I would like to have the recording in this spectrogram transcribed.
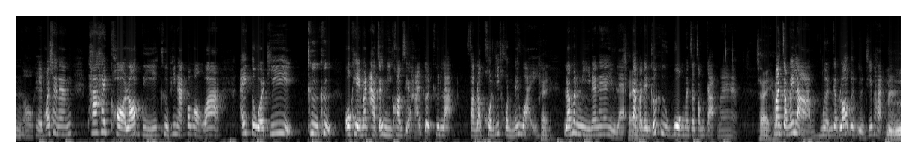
มโอเค เพราะฉะนั้นถ้าให้คอรอบนี้คือพี่นัทก็มองว่าไอ้ตัวที่คือคือโอเค มันอาจจะมีความเสียหายเกิดขึ้นละ สำหรับคนที่ทนไม่ไหวใช่แล้วมันมีแน่ ๆ อยู่แล้วใช่แต่ประเด็นก็คือวงมันจะจำกัดมากใช่ครับมันจะไม่ลามเหมือนกับรอบอื่น ๆ ที่ผ่านหมารคือ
